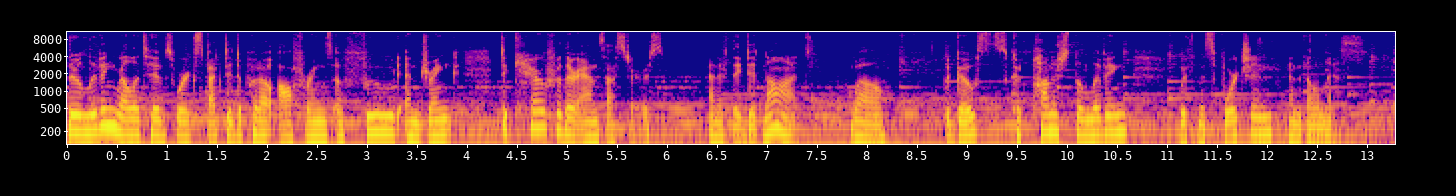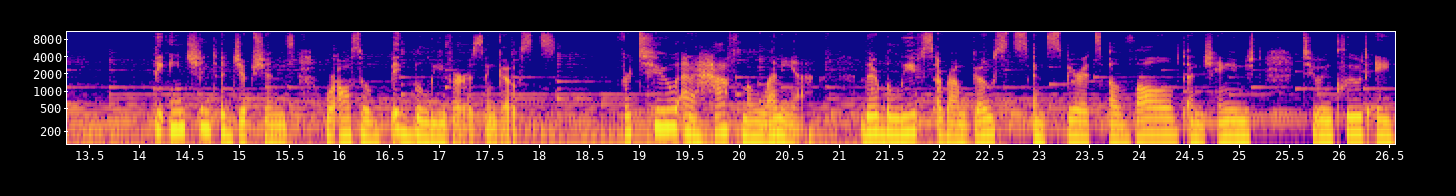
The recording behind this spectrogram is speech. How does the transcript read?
Their living relatives were expected to put out offerings of food and drink to care for their ancestors, and if they did not, well, the ghosts could punish the living with misfortune and illness. The ancient Egyptians were also big believers in ghosts. For two and a half millennia, their beliefs around ghosts and spirits evolved and changed to include a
